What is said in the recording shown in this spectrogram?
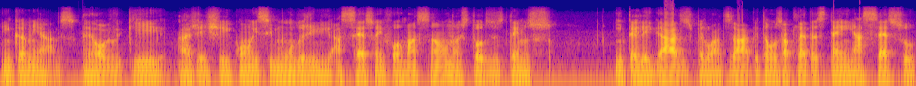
encaminhados. É óbvio que a gente, com esse mundo de acesso à informação, nós todos temos interligados pelo WhatsApp, então os atletas têm acesso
